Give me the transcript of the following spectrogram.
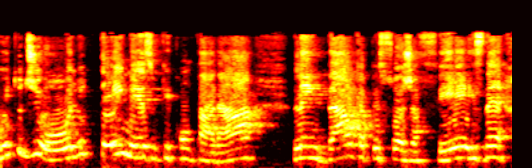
muito de olho, tem mesmo que comparar, lembrar o que a pessoa já fez, né?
